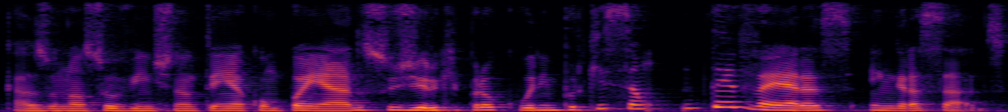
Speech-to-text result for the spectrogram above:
Caso o nosso ouvinte não tenha acompanhado, sugiro que procurem, porque são deveras engraçados.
